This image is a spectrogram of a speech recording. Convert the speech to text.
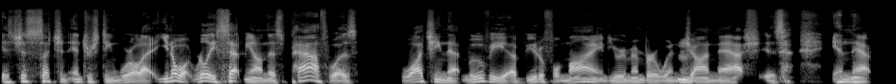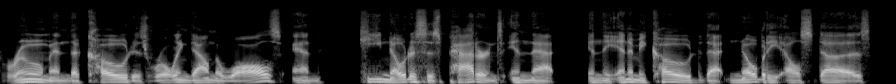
it's just such an interesting world. I, you know what really set me on this path was watching that movie a beautiful mind you remember when mm. john nash is in that room and the code is rolling down the walls and he notices patterns in that in the enemy code that nobody else does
